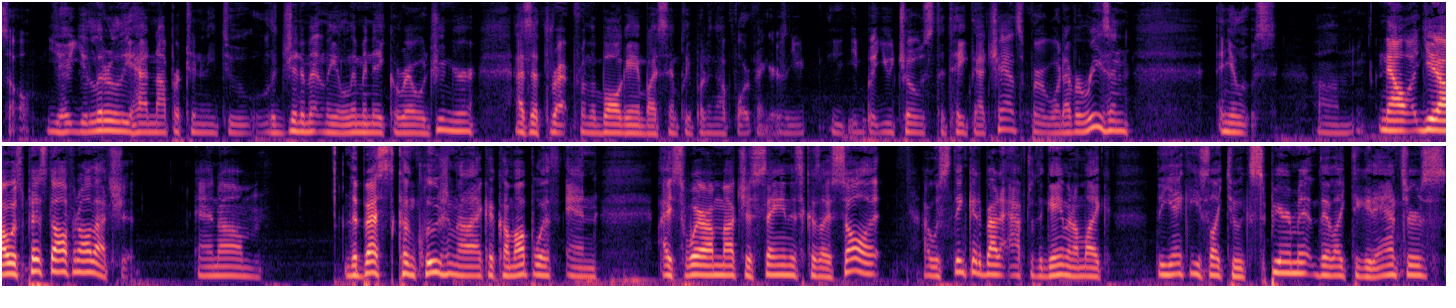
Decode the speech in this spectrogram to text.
So you you literally had an opportunity to legitimately eliminate Guerrero Jr. as a threat from the ball game by simply putting up four fingers, and you, you but you chose to take that chance for whatever reason, and you lose. Um, now, yeah, I was pissed off and all that shit, and um, the best conclusion that I could come up with, and I swear I'm not just saying this because I saw it. I was thinking about it after the game, and I'm like, the Yankees like to experiment. They like to get answers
